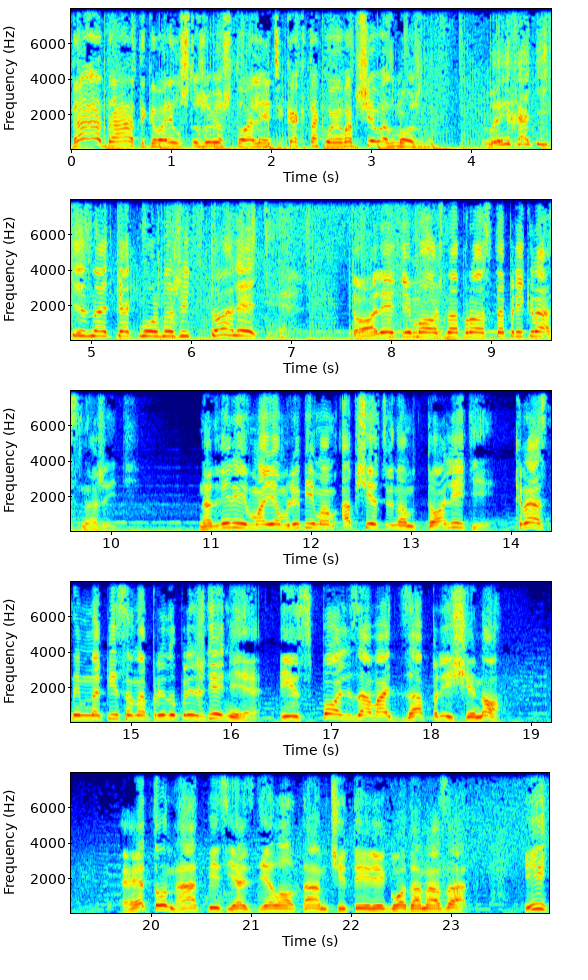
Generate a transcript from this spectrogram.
Да-да, ты говорил, что живешь в туалете. Как такое вообще возможно? Вы хотите знать, как можно жить в туалете? В туалете можно просто прекрасно жить. На двери в моем любимом общественном туалете красным написано предупреждение «Использовать запрещено». Эту надпись я сделал там 4 года назад. И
